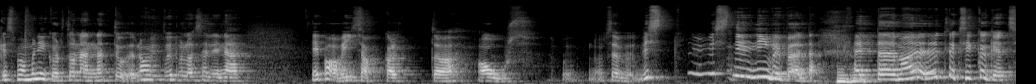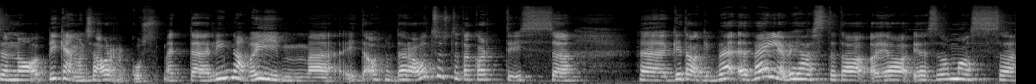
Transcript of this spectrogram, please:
kes ma mõnikord olen natu-, noh, võib-olla selline ebaviisakalt äh, aus no see vist, vist nii, nii võib öelda mm, -hmm. et äh, ma ütleks ikkagi, et see on no, pigem on see argus, et äh, linnavõim äh, ei tahtnud ära otsustada, kartis kedagi välja vihastada ja, ja samas Äh,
